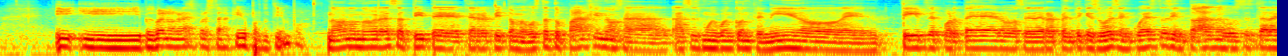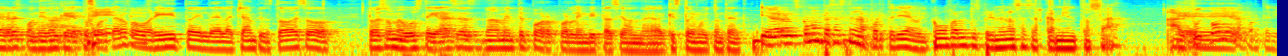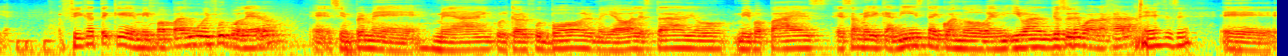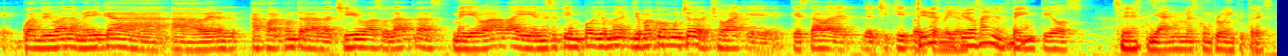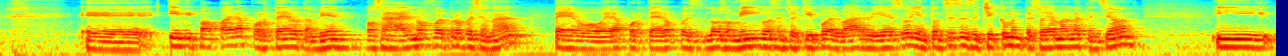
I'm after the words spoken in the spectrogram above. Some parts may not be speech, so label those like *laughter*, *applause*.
Y, pues bueno, gracias por estar aquí y por tu tiempo. No, no, no, gracias a ti, te, te, repito, me gusta tu página, o sea, haces muy buen contenido de tips de porteros, de repente que subes encuestas y en todas me gusta estar ahí respondiendo que tu portero favorito y el de la Champions, todo eso todo eso me gusta y gracias nuevamente por, por la invitación, que estoy muy contento. Y a ver, ¿cómo empezaste en la portería, güey? ¿Cómo fueron tus primeros acercamientos a, al eh, fútbol y a la portería? Fíjate que mi papá es muy futbolero, eh, siempre me, me, ha inculcado el fútbol, me llevaba al estadio, mi papá es, es americanista y cuando ven, iban, yo soy de Guadalajara. Sí, sí, sí. Eh, cuando iba al América a, ver a jugar contra la Chivas o el Atlas, me llevaba y en ese tiempo yo me, yo me acuerdo mucho de Ochoa que, que estaba de, de, chiquito. ¿Tienes 22 años? 22. Sí. Ya en un mes cumplo 23. Eh, y mi papá era portero también. O sea, él no fue profesional, pero era portero pues los domingos en su equipo del barrio y eso. Y entonces desde chico me empezó a llamar la atención. Y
